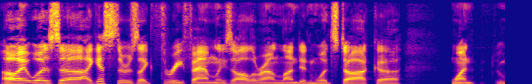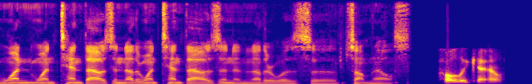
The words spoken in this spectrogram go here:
oh, it was. Uh, I guess there was like three families all around London, Woodstock. Uh, one one won ten thousand, another one ten thousand, and another was uh, something else. Holy cow!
